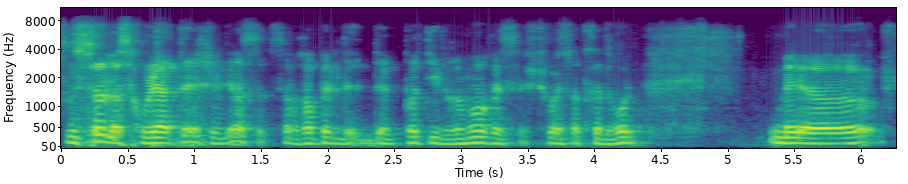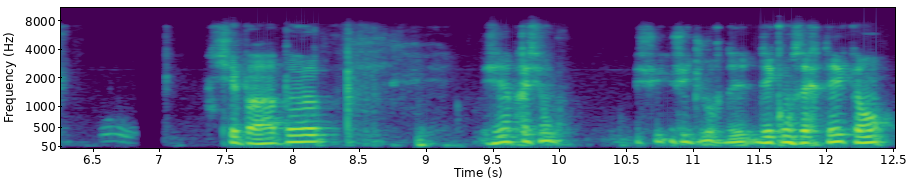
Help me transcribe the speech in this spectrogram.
tout seul à se rouler à terre. Je me dis, ah, ça, ça me rappelle des, des potes c'est- je trouvais ça très drôle. Mais, euh, je sais pas, un peu. J'ai l'impression, je suis, toujours dé- déconcerté quand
